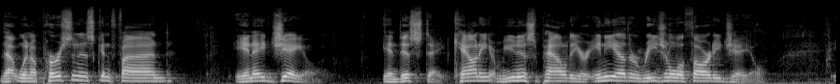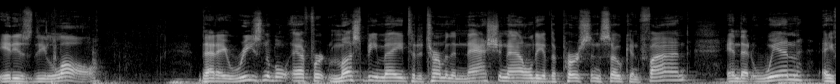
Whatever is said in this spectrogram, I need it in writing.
that when a person is confined in a jail in this state, county or municipality or any other regional authority jail, it is the law that a reasonable effort must be made to determine the nationality of the person so confined, and that when a,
